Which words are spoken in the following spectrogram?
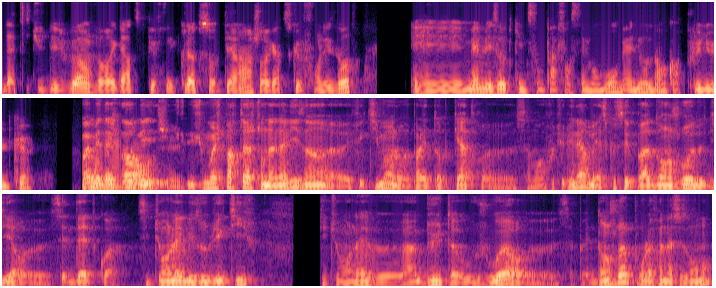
l'attitude des joueurs, je regarde ce que fait Klopp sur le terrain, je regarde ce que font les autres, et même les autres qui ne sont pas forcément bons, mais nous on est encore plus nuls qu'eux. Ouais, mais d'accord, je- moi je partage ton analyse. Hein. Euh, Effectivement, elle aurait parlé de top 4, euh, ça m'aurait foutu les nerfs, mais est-ce que c'est pas dangereux de dire euh, c'est dette quoi? Si tu enlèves les objectifs, si tu enlèves euh, un but aux joueurs, ça peut être dangereux pour la fin de la saison, non?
